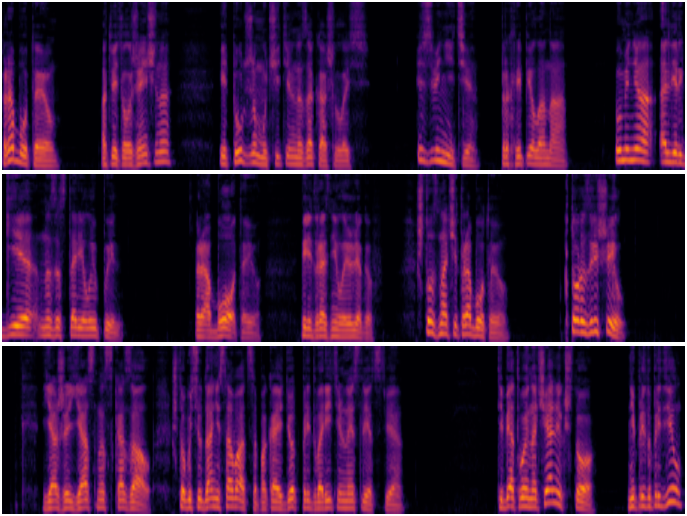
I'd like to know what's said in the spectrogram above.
«Работаю», — ответила женщина и тут же мучительно закашлялась. «Извините», — прохрипела она, — «у меня аллергия на застарелую пыль». «Работаю», — передразнил ее Легов. «Что значит «работаю»? Кто разрешил?» «Я же ясно сказал, чтобы сюда не соваться, пока идет предварительное следствие». «Тебя твой начальник что, не предупредил?»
